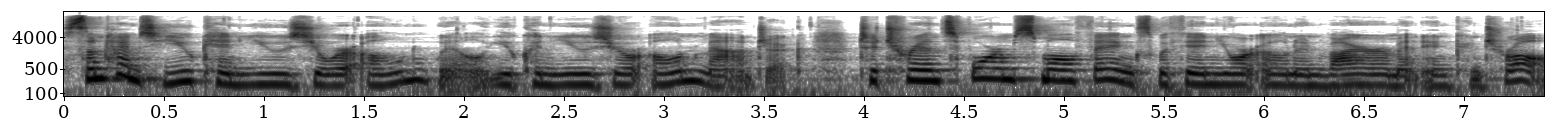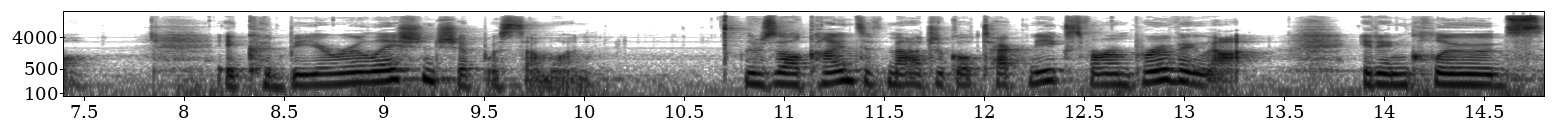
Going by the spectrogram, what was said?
Sometimes you can use your own will, you can use your own magic to transform small things within your own environment and control. It could be a relationship with someone. There's all kinds of magical techniques for improving that. It includes,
